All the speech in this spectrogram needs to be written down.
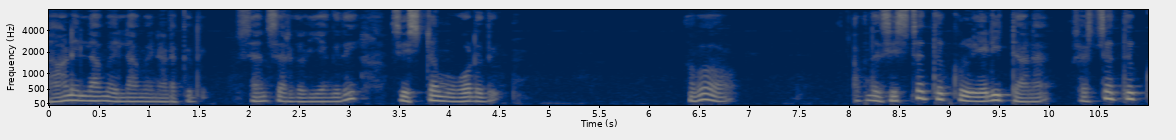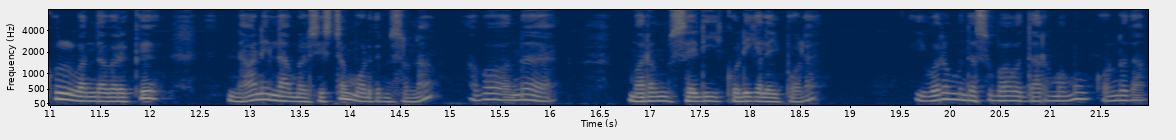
நான் இல்லாமல் எல்லாமே நடக்குது. சென்சர்கள் இயங்குது சிஸ்டம் ஓடுது. அப்போது அப்போ இந்த சிஸ்டத்துக்குள் எடிட்டான சிஸ்டத்துக்குள் வந்தவருக்கு நான் இல்லாமல் சிஸ்டம் ஓடுதுன்னு சொன்னால் அப்போது அந்த மரம் செடி கொடிகளைப் போல இவரும் இந்த சுபாவ தர்மமும் ஒன்று தான்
